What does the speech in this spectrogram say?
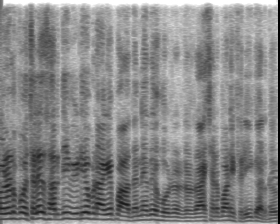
ਉਹਨਾਂ ਨੂੰ ਪੁੱਛ ਲੈ ਸਰ ਜੀ ਵੀਡੀਓ ਬਣਾ ਕੇ ਪਾ ਦਿੰਨੇ ਤੇ ਹੋਰ ਰਾਸ਼ਨ ਪਾਣੀ ਫ੍ਰੀ ਕਰ ਦੋਗੇ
